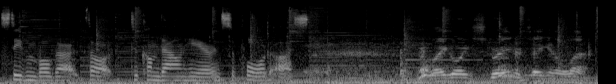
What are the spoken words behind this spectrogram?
Stephen Bogart thought to come down here and support us. Am I going straight or taking a left?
